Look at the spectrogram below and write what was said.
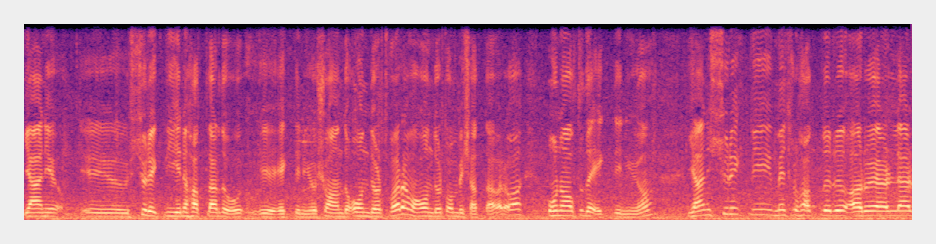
Yani e, sürekli yeni hatlar da e, ekleniyor. Şu anda 14 var ama 14-15 hatta var ama 16 da ekleniyor. Yani sürekli metro hatları, aroerler,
